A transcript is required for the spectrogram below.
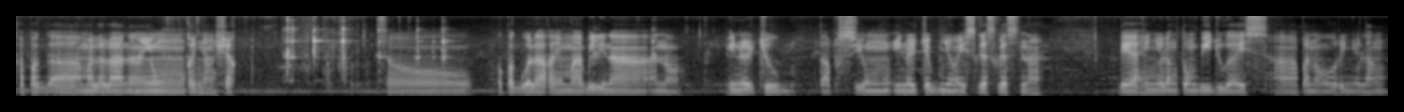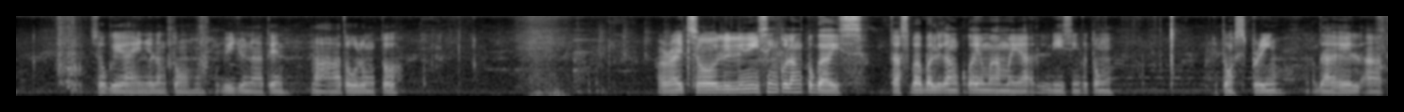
kapag ah, malala na yung kanyang shock. So kapag wala kayong mabili na ano, inner tube, tapos yung inner tube nyo is gas-gas na, gayahin nyo lang tong video guys, ah, panoorin nyo lang. So gayahin nyo lang tong video natin. Makakatulong to. Alright, so lilinisin ko lang to guys. Tapos babalikan ko kayo mamaya. Linisin ko tong itong spring dahil at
